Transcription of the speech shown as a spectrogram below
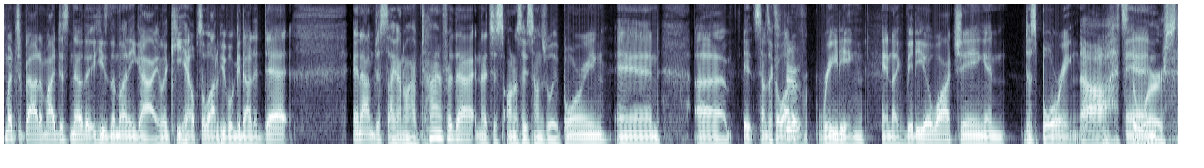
much about him. I just know that he's the money guy. Like he helps a lot of people get out of debt. And I'm just like, I don't have time for that. And that just honestly sounds really boring. And uh, it sounds like a lot of reading and like video watching and just boring. Oh, it's the worst.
